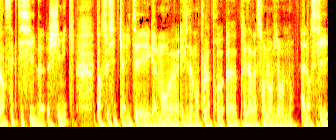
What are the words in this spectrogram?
insecticides chimiques par souci de qualité et également euh, évidemment pour la préservation de l'environnement. Alors si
